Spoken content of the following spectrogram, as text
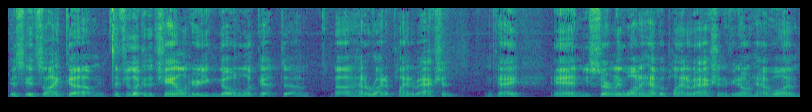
It's it's like um, if you look at the channel here, you can go and look at um, uh, how to write a plan of action. Okay, and you certainly want to have a plan of action. If you don't have one,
